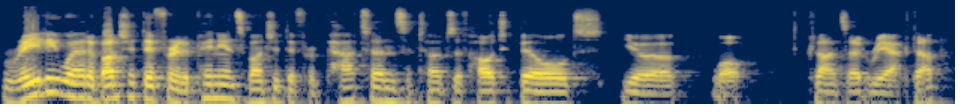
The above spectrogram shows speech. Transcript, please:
really, we had a bunch of different opinions, a bunch of different patterns in terms of how to build your, well, client side React app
